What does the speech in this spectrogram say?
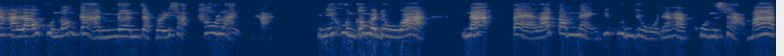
นะคะ แล้วคุณต้องการเงินจากบริษัทเท่าไหร่ค่ะ ทีนี้คุณก็มาดูว่าณแต่ละตำแหน่งที่คุณอยู่นะคะ คุณสามารถ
